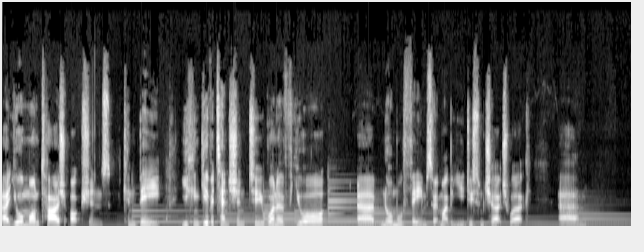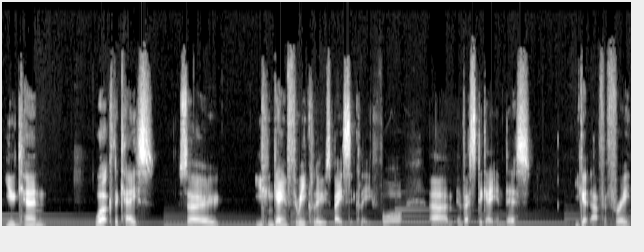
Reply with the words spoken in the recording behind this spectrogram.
uh, your montage options can be you can give attention to one of your uh, normal themes. So it might be you do some church work. Um, you can work the case. So you can gain three clues basically for um, investigating this. You get that for free.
